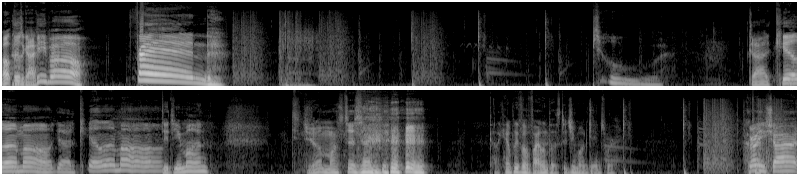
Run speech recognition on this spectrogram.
Oh, there's a guy. People! Friend! Pew. Gotta kill them all. Gotta kill them all. Digimon. Did you know monsters? God, I can't believe how violent those Digimon games were. Great shot.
